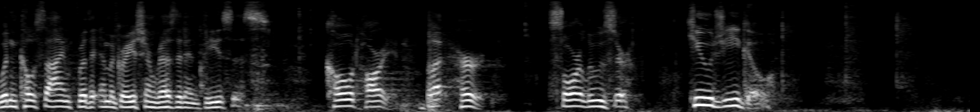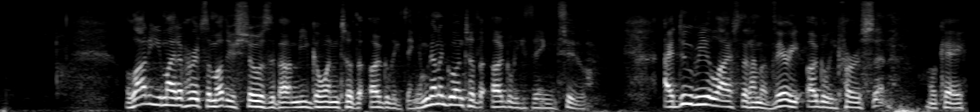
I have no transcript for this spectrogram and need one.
Wouldn't co-sign for the immigration resident visas. Cold-hearted, butt hurt, sore loser, huge ego. A lot of you might have heard some other shows about me going into the ugly thing. I'm going to go into the ugly thing too. I do realize that I'm a very ugly person, okay?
